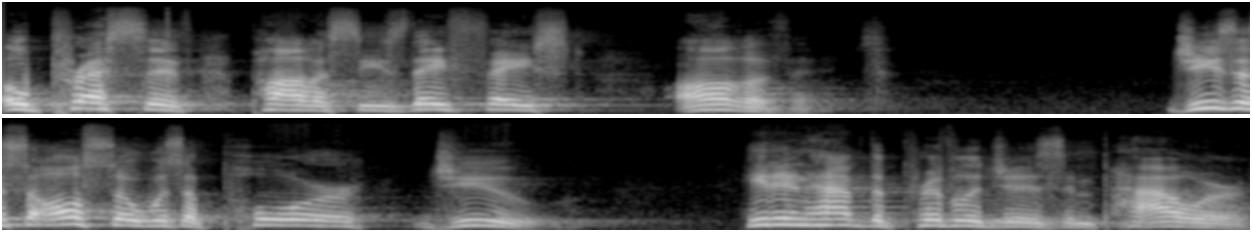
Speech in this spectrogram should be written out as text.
oppressive policies. They faced all of it. Jesus also was a poor Jew. He didn't have the privileges and power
